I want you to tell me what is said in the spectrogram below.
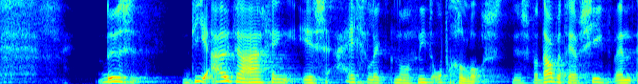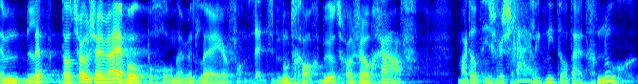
dus die uitdaging is eigenlijk nog niet opgelost. Dus wat dat betreft zie ik, en, let, dat zo zijn wij ook begonnen met Layer. Van, het moet gewoon gebeuren, het is gewoon zo gaaf. Maar dat is waarschijnlijk niet altijd genoeg.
